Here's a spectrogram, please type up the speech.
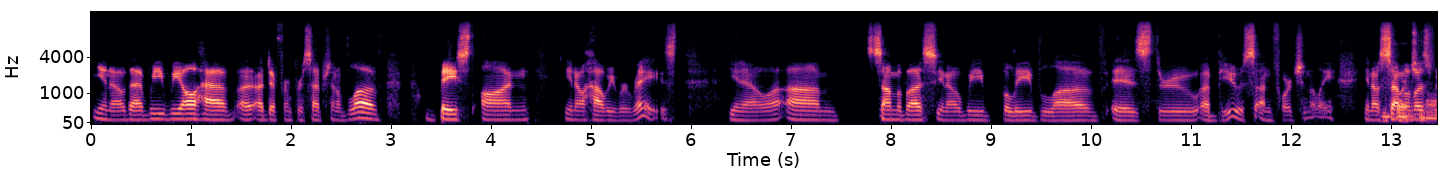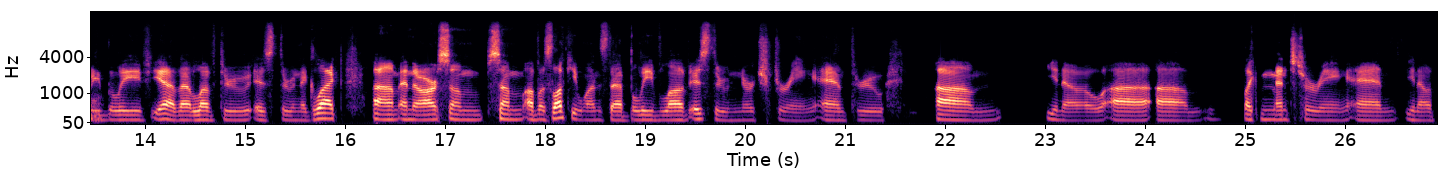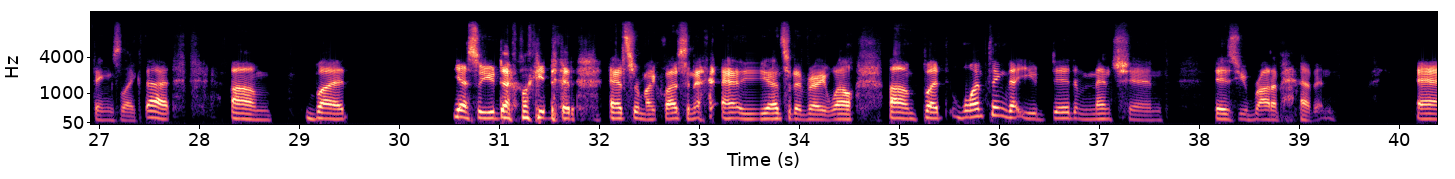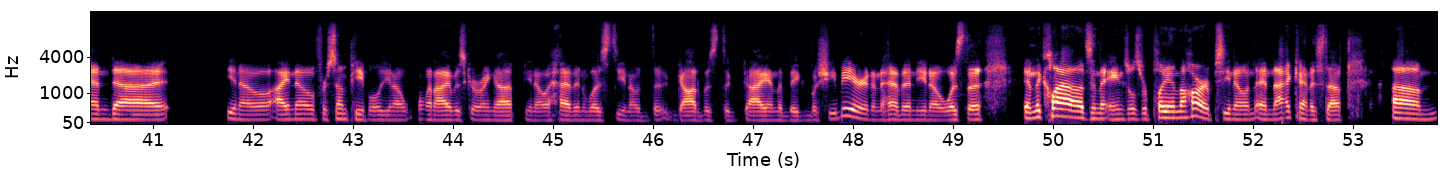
you know, that we we all have a, a different perception of love based on you know how we were raised. You know, um, some of us, you know, we believe love is through abuse, unfortunately you know some of us we believe yeah that love through is through neglect um, and there are some some of us lucky ones that believe love is through nurturing and through um, you know uh, um, like mentoring and you know things like that. Um, but yeah so you definitely did answer my question and you answered it very well. Um, but one thing that you did mention is you brought up heaven. And uh, you know i know for some people you know when i was growing up you know heaven was you know the god was the guy in the big bushy beard and heaven you know was the in the clouds and the angels were playing the harps you know and, and that kind of stuff. Um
